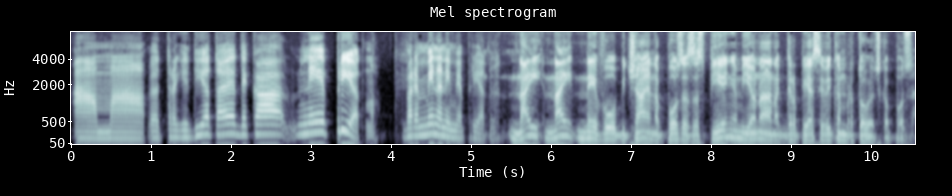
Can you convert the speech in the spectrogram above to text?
Ама трагедијата е дека не е пријатно. Барем мене не ми е пријатно. Нај нај невообичаена поза за спиење ми е онаа на грб. Јас ја викам мртовечка поза.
